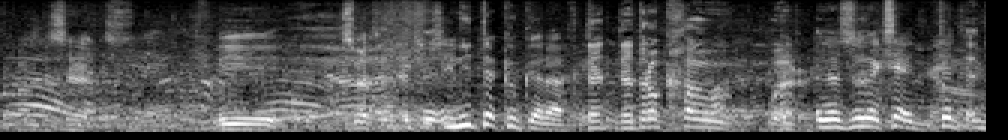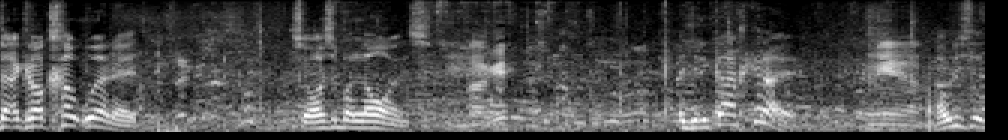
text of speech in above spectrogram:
van desserts. Die so ek, nie te koekerig. Dit dit raak gou oor. Dis soos ek sê, dit, dit ek raak gou oor dit. So daar's 'n balans. Okay. Het jy die kaart gekry? Nee. Ja. Hou dis dit.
